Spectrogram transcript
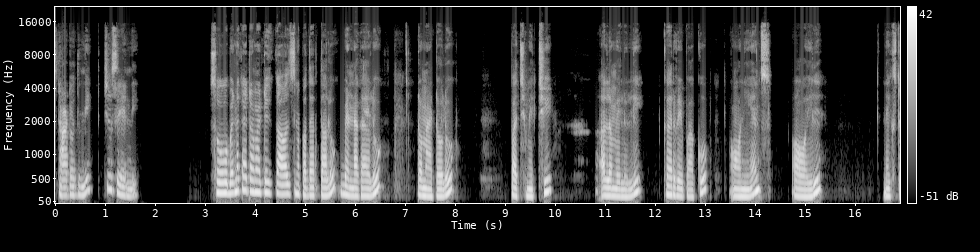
స్టార్ట్ అవుతుంది. చూసేయండి. సో బెండకాయ టమాటోకి కావాల్సిన పదార్థాలు బెండకాయలు టొమాటోలు పచ్చిమిర్చి అల్లం వెల్లుల్లి కరివేపాకు ఆనియన్స్ ఆయిల్ నెక్స్ట్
